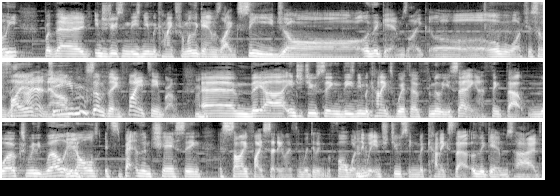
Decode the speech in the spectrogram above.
Early. Mm-hmm. But they're introducing these new mechanics from other games like Siege or other games like oh, Overwatch or something. Fire I don't know. Team? something. Fire Team, bro. Mm-hmm. Um, they are introducing these new mechanics with a familiar setting. I think that works really well. Mm. It all it's better than chasing a sci-fi setting like they were doing before when they Mm-hmm. were introducing mechanics that other games had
